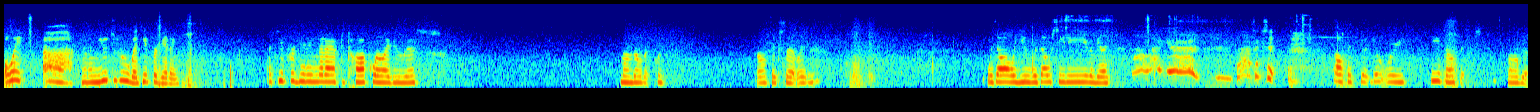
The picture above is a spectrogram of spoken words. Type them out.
Oh wait, ah, I'm on YouTube. I keep forgetting. I keep forgetting that I have to talk while I do this. Come on, build it quick. I'll fix that later. With all you with OCD, gonna be like, oh my god, I'll fix it. I'll fix it, don't worry. It's all fixed. All good.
